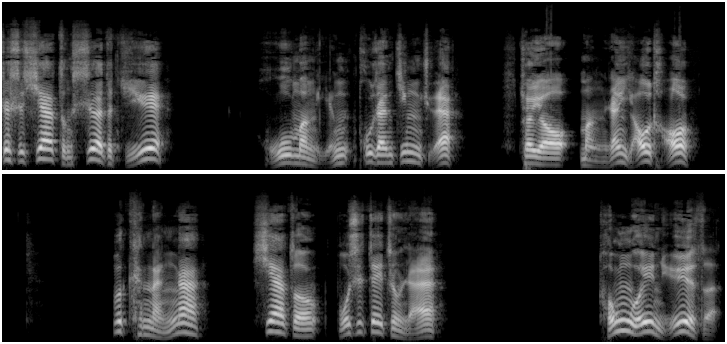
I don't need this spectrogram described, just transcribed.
这是夏总设的局？胡梦莹突然惊觉，却又猛然摇头：“不可能啊，夏总不是这种人。”同为女子。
